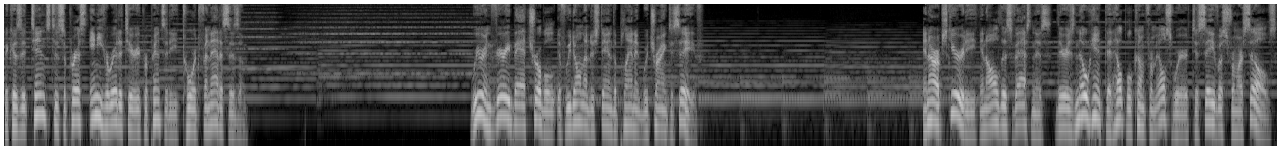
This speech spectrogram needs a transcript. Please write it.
because it tends to suppress any hereditary propensity toward fanaticism. We're in very bad trouble if we don't understand the planet we're trying to save. In our obscurity, in all this vastness, there is no hint that help will come from elsewhere to save us from ourselves,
